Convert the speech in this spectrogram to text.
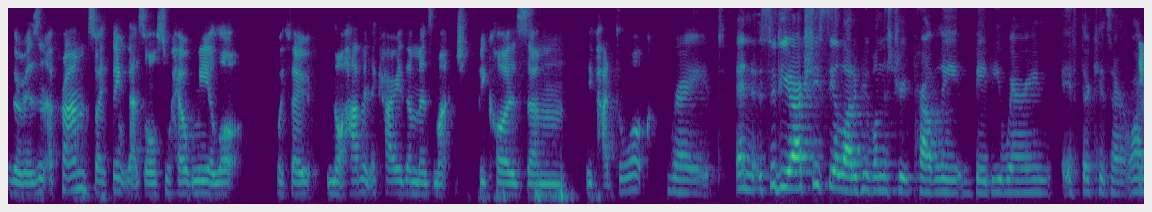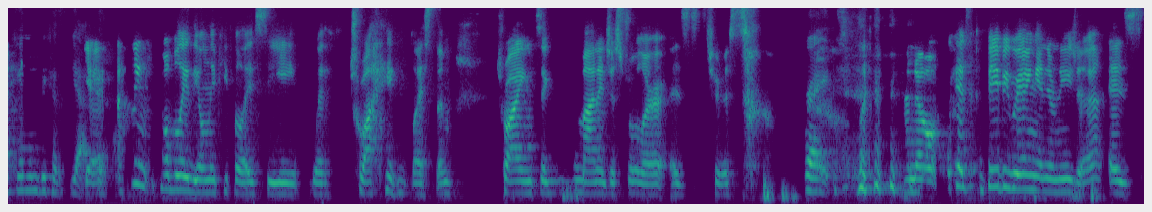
there isn't a pram. So i think that's also helped me a lot without not having to carry them as much because um they've had to walk. Right. And so do you actually see a lot of people on the street probably baby wearing if their kids aren't walking? Yeah. because yeah. Yeah. I think probably the only people i see with trying bless them trying to manage a stroller is tourists. Right. like, I know because baby wearing in Indonesia is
